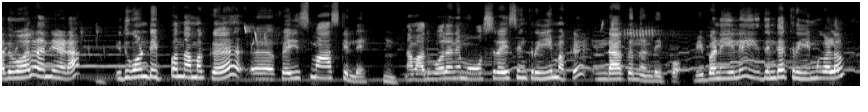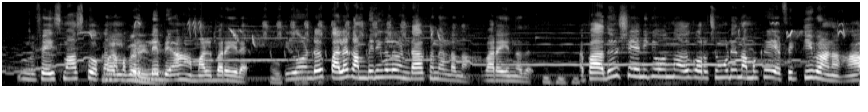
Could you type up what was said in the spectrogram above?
അതുപോലെ തന്നെയാടാ ഇതുകൊണ്ട് ഇപ്പം നമുക്ക് ഫേസ് മാസ്ക് ഇല്ലേ? അതുപോലെ തന്നെ മോയ്സ്ചറൈസിങ് ക്രീം ഒക്കെ ഉണ്ടാക്കുന്നുണ്ട് ഇപ്പോൾ വിപണിയിൽ ഇതിന്റെ ക്രീമുകളും ഫേസ് മാസ്കും ഒക്കെ നമുക്ക്? ലഭ്യം ആ മൾബറിയുടെ ഇതുകൊണ്ട് പല കമ്പനികളും ഉണ്ടാക്കുന്നുണ്ടെന്നാ പറയുന്നത്. അപ്പൊ അത് പക്ഷേ എനിക്ക് തോന്നുന്നു അത് കുറച്ചും കൂടി നമുക്ക് എഫക്റ്റീവ് ആണ്. ആ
